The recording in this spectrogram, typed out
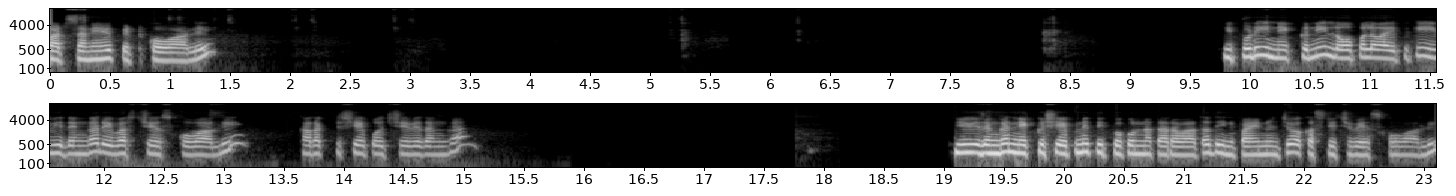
కట్స్ అనేవి పెట్టుకోవాలి. ఇప్పుడు ఈ నెక్ని లోపల వైపుకి ఈ విధంగా రివర్స్ చేసుకోవాలి. కరెక్ట్ షేప్ వచ్చే విధంగా ఈ విధంగా నెక్ షేప్ని తిప్పుకున్న తర్వాత దీనిపై నుంచి ఒక స్టిచ్ వేసుకోవాలి.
